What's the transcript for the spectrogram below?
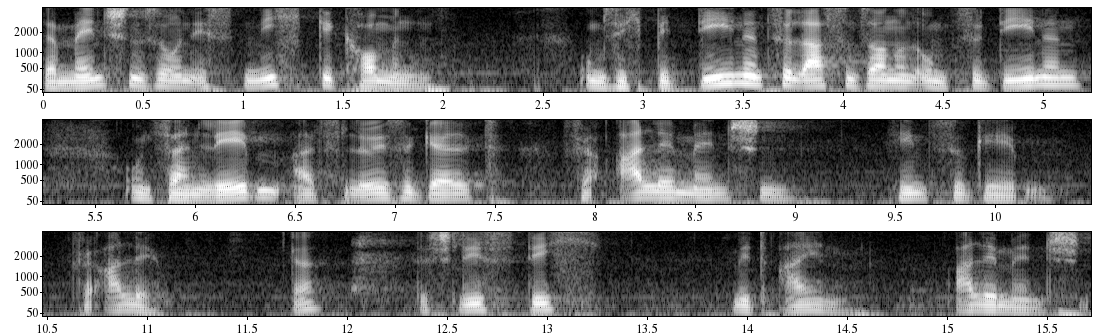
der Menschensohn ist nicht gekommen, um sich bedienen zu lassen, sondern um zu dienen und sein Leben als Lösegeld für alle Menschen hinzugeben. Für alle. Ja? Das schließt dich mit ein, alle Menschen.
